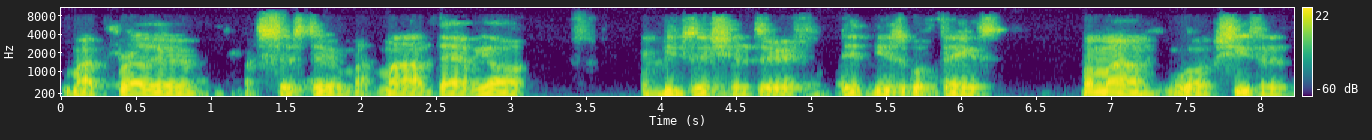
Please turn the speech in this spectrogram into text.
My brother, my sister, my mom, dad, we all were musicians or did musical things. My mom, well, she's in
